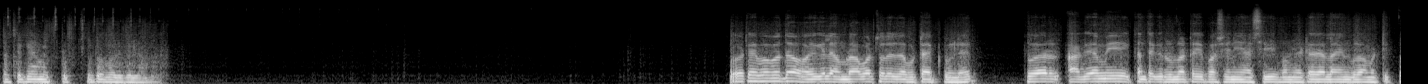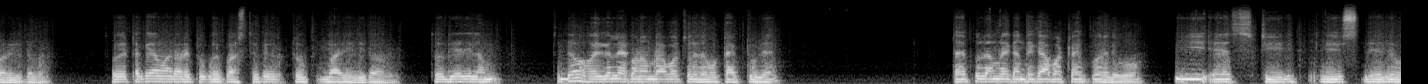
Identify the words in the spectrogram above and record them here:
পাশ থেকে আমি একটু ছোট করে দিলাম। তো এটা এভাবে দেওয়া হয়ে গেলে আমরা আবার চলে যাব টাইপ টুলে তো আর আগে আমি এখান থেকে রুলারটা এই পাশে নিয়ে আসি এবং এটার লাইনগুলো আমি ঠিক করে দিতে তো এটাকে আমার আর একটু ওই পাশ থেকে একটু বাড়িয়ে দিতে হবে। তো দিয়ে দিলাম। তো দেওয়া হয়ে গেলে এখন আমরা আবার চলে যাব টাইপ টুলে টাইপ টুলে আমরা এখান থেকে আবার টাইপ করে দেব। ই এস টি ইস দিয়ে দেব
